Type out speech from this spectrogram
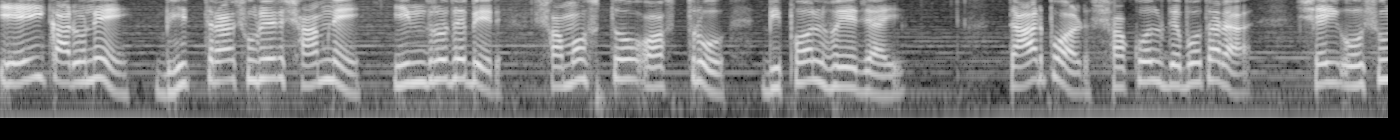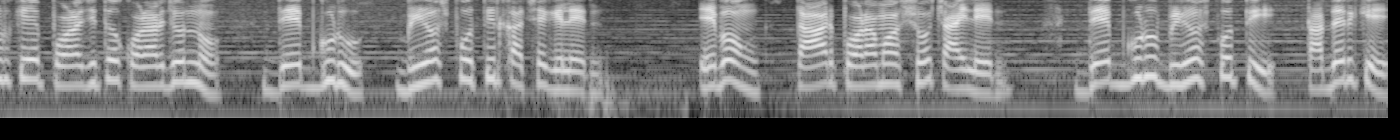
এই কারণে ভিত্রাসুরের সামনে ইন্দ্রদেবের সমস্ত অস্ত্র বিফল হয়ে যায়। তারপর সকল দেবতারা সেই অসুরকে পরাজিত করার জন্য দেবগুরু বৃহস্পতির কাছে গেলেন এবং তার পরামর্শ চাইলেন। দেবগুরু বৃহস্পতি তাদেরকে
